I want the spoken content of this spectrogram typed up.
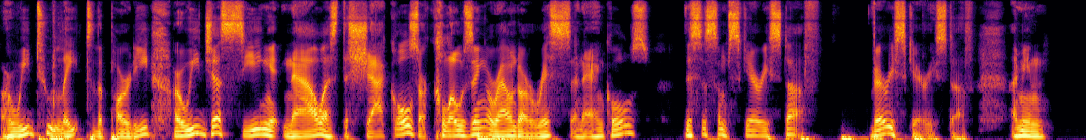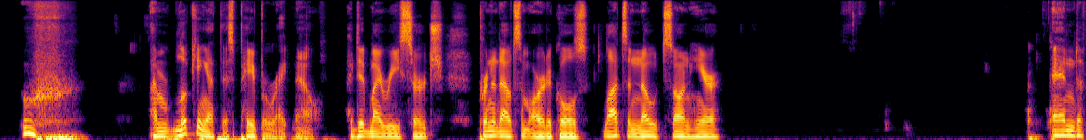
Are we too late to the party? Are we just seeing it now as the shackles are closing around our wrists and ankles? This is some scary stuff. Very scary stuff. I mean, oof. I'm looking at this paper right now. I did my research, printed out some articles, lots of notes on here. And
